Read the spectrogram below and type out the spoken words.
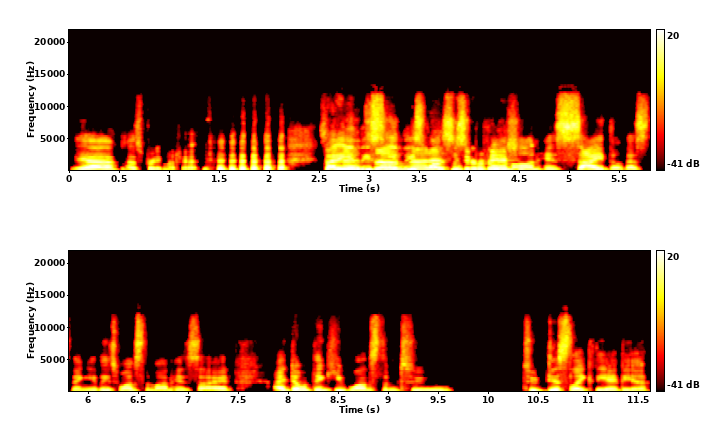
yeah, that's pretty much it. But he at heads least he at least wants the super fam on his side though. That's the thing. He at least wants them on his side. I don't think he wants them to to dislike the idea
